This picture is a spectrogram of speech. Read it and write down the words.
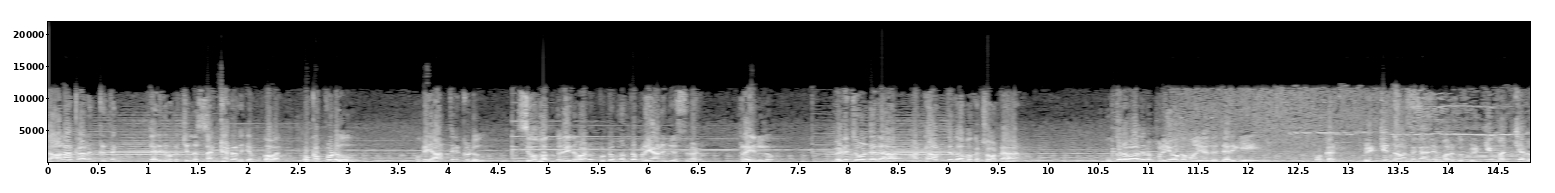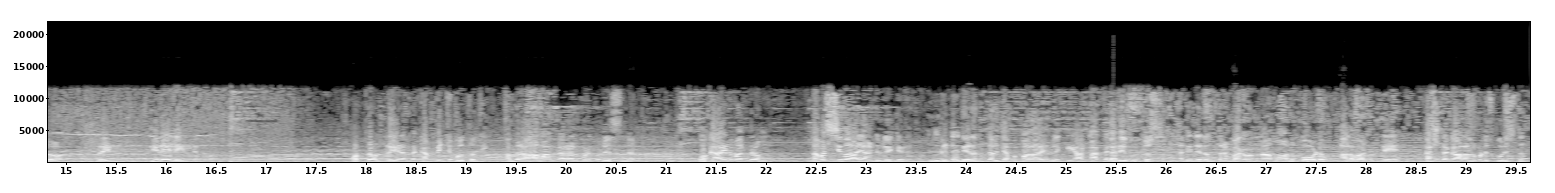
చాలా కాలం క్రితం జరిగిన ఒక చిన్న సంఘటన చెప్పుకోవాలి. ఒకప్పుడు ఒక యాత్రికుడు శివభక్తుడైన వాడు కుటుంబంతో ప్రయాణం చేస్తున్నాడు ట్రైన్లో వెళుతూ ఉండగా హఠాత్తుగా ఒక చోట ఉగ్రవాదుల ప్రయోగం ఏదో జరిగి ఒక బ్రిడ్జి దాటగానే మరొక బ్రిడ్జి మధ్యలో ట్రైన్ దిరేలైంది అనమాట మొత్తం ట్రైన్ అంతా కంపించిపోతుంది. అందరూ ఆహాకారాలు పడుతూ వేస్తున్నారు ఒక ఆయన మాత్రం నమశివాయ అంటూ లేచాడు. ఎందుకంటే నిరంతర జపపరాయణులకి హఠాత్తుగా అదే గుర్తొస్తుంది. అది నిరంతరం భగవన్నామం అనుకోవడం అలవాటు ఉంటే కష్టకాలను కూడా స్ఫూరిస్తుంది.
